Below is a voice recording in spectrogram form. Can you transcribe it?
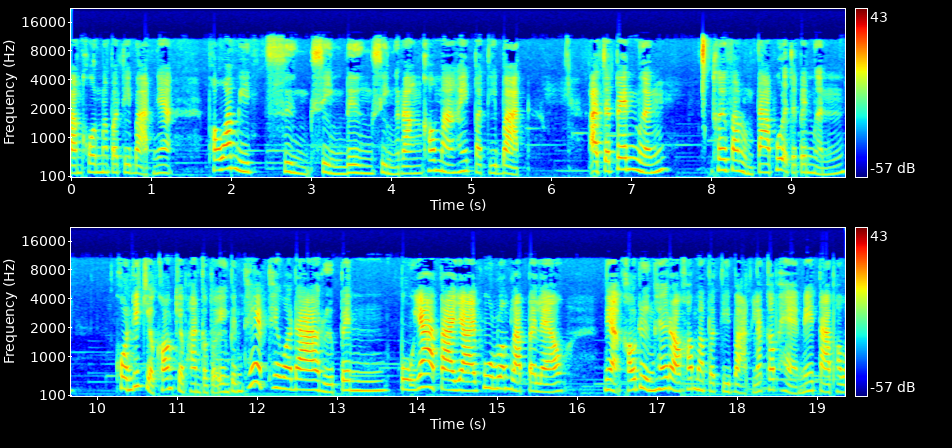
บางคนมาปฏิบัติเนี่ย เพราะว่ามีสิ่งสิ่งดึงสิ่งรังเข้ามาให้ปฏิบัติ อาจจะเป็นเหมือนเคยฟังหลวงตาพูดอาจจะเป็นเหมือน คนที่เกี่ยวข้องเกี่ยวพันกับตัวเองเป็นเทพเทวดา หรือเป็นปู่ย่าตายายผู้ล่วงลับไปแล้ว เนี่ยเขาดึงให้เราเข้ามาปฏิบัติ และก็แผ่เมตตาภาว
